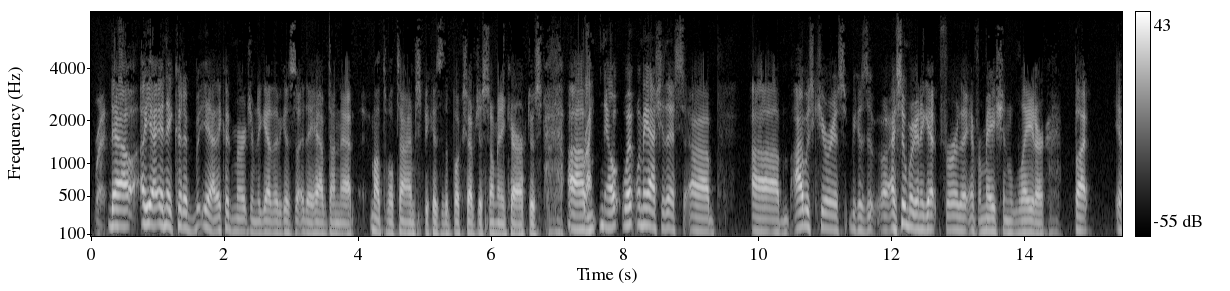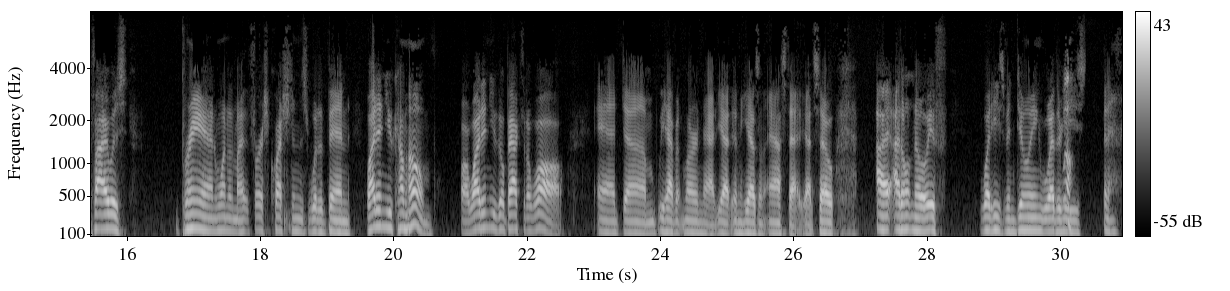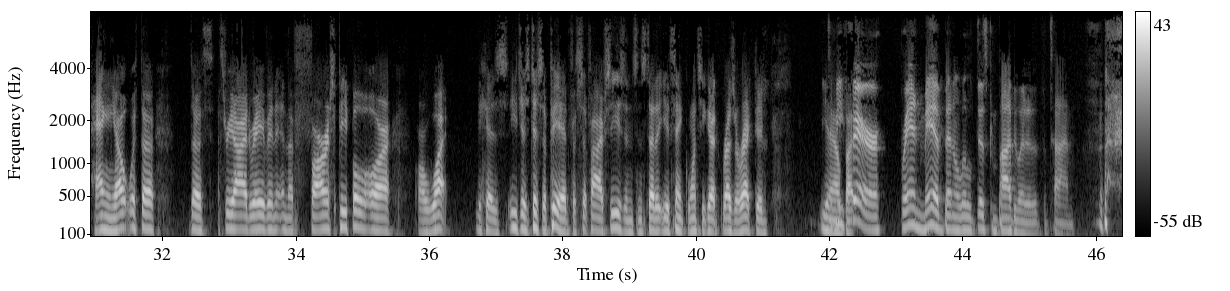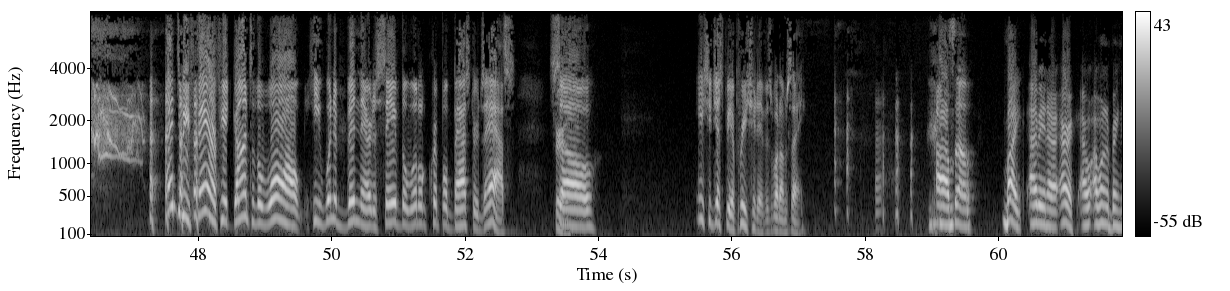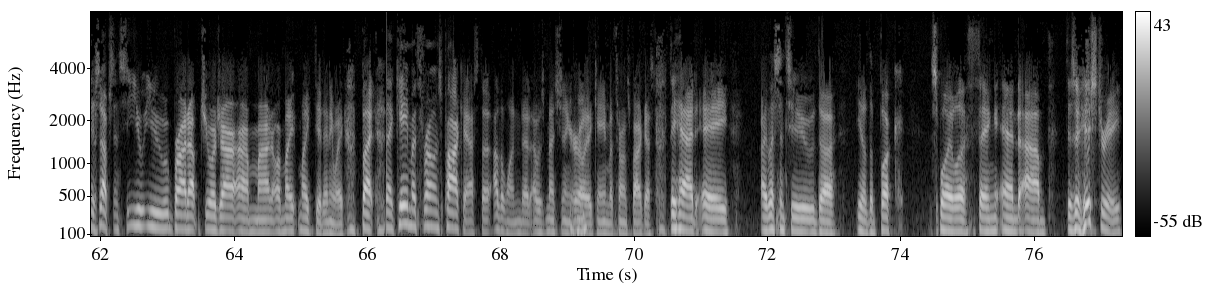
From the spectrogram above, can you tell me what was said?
Right. Now, uh, yeah, and they could have, yeah, they could merge them together because they have done that multiple times because the books have just so many characters. Um, Right. Now, let, let me ask you this: um, um, I was curious because I assume we're going to get further information later, but if I was Bran, one of my first questions would have been, "Why didn't you come home?" or "Why didn't you go back to the wall?" And um, we haven't learned that yet, and he hasn't asked that yet. So I, I don't know if what he's been doing, whether Well- he's been hanging out with the the three eyed raven and the forest people, or or what, because he just disappeared for five seasons instead of you think once he got resurrected, you To know. be but fair, Bran may have been a little discombobulated at the time. And to be fair, if he had gone to the wall, he wouldn't have been there to save the little crippled bastard's ass. True. So he should just be appreciative, is what I'm saying. um, so Mike, I mean uh, Eric, I, I want to bring this up since you you brought up George R. R. Martin, or Mike, Mike did anyway. But that Game of Thrones podcast, the other one that I was mentioning earlier, Game of Thrones podcast, they had a. I listened to the you know the book spoiler thing, and um, there's a history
